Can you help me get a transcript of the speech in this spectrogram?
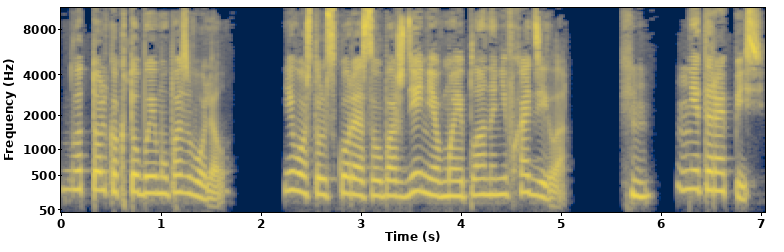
Вот только кто бы ему позволил. Его столь скорое освобождение в мои планы не входило. «Хм, не торопись»,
